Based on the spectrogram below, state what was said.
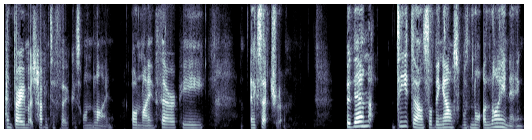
and very much having to focus online online therapy etc but then deep down something else was not aligning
